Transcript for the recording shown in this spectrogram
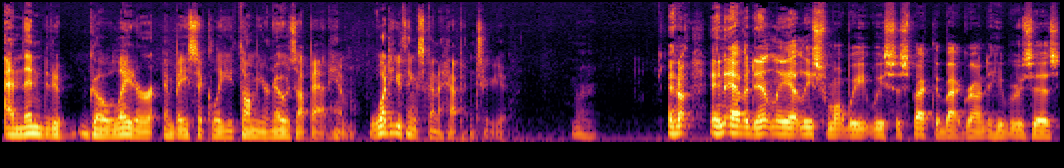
and then to go later and basically thumb your nose up at him. What do you think is going to happen to you? And, uh, and evidently, at least from what we, we suspect the background to Hebrews is,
